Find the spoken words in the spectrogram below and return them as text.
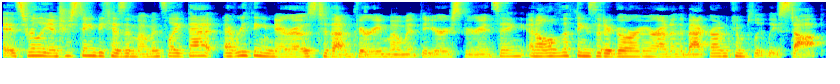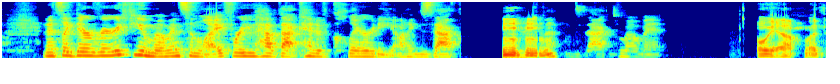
It's really interesting because in moments like that, everything narrows to that very moment that you're experiencing, and all of the things that are going around in the background completely stop. And it's like there are very few moments in life where you have that kind of clarity on exactly Mm-hmm. exact moment. Oh yeah, I've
